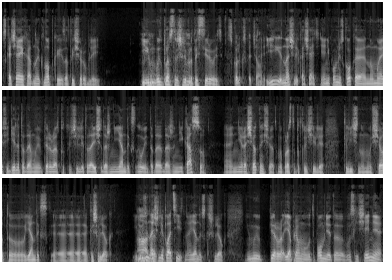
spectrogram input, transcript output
скачай их одной кнопкой за тысячу рублей. И mm мы просто решили протестировать. Сколько скачал? И начали качать. Я не помню сколько, но мы офигели тогда. Мы первый раз подключили тогда еще даже не Яндекс, ой, тогда даже не кассу, э, не расчетный счет. Мы просто подключили к личному счету Яндекс э, кошелек. И люди а, начали да, платить на Яндекс кошелек. И мы первый, я прямо вот помню это восхищение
